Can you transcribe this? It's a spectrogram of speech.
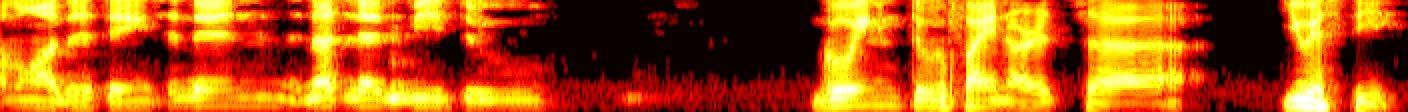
among other things. And then, that led me to going to fine arts uh, UST.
